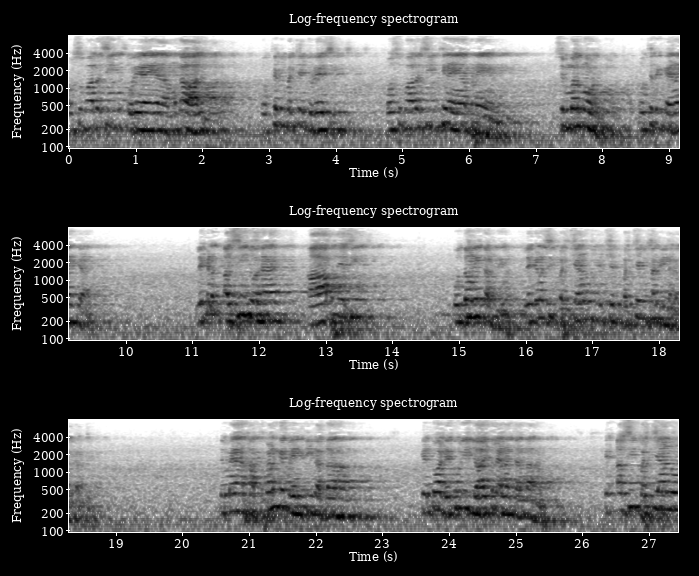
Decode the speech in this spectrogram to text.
ਉਸ ਤੋਂ ਬਾਅਦ ਅਸੀਂ ਤੁਰੇ ਆਏ ਆ ਮੰਗਾਲ, ਉੱਥੇ ਵੀ ਬੱਚੇ ਜੁੜੇ ਸੀ। ਉਸ ਤੋਂ ਬਾਅਦ ਅਸੀਂ ਇੱਥੇ ਆਏ ਆ ਆਪਣੇ ਸਿੰਬਲ ਮੋੜ, ਉੱਥੇ ਤੇ ਕਹਿਣਾ ਹੀ ਕਿਆ। ਲੇਕਿਨ ਅਸੀਂ ਜੋ ਹੈ, ਆਪ ਦੇ ਅਸੀਂ ਉਦੋਂ ਨਹੀਂ ਕਰਦੇ। ਲੇਕਿਨ ਅਸੀਂ ਬੱਚਿਆਂ ਨੂੰ ਪਿੱਛੇ, ਬੱਚੇ ਵੀ ਸਾਡੀ ਨਕਲ ਕਰਦੇ। ਤੇ ਮੈਂ ਹੱਥ ਬਣ ਕੇ ਬੇਨਤੀ ਕਰਦਾ ਹਾਂ ਕਿ ਤੁਹਾਡੇ ਤੋਂ ਵੀ ਇਜਾਜ਼ਤ ਲੈਣਾ ਚਾਹੁੰਦਾ ਹਾਂ। ਕਿ ਅਸੀਂ ਬੱਚਿਆਂ ਨੂੰ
